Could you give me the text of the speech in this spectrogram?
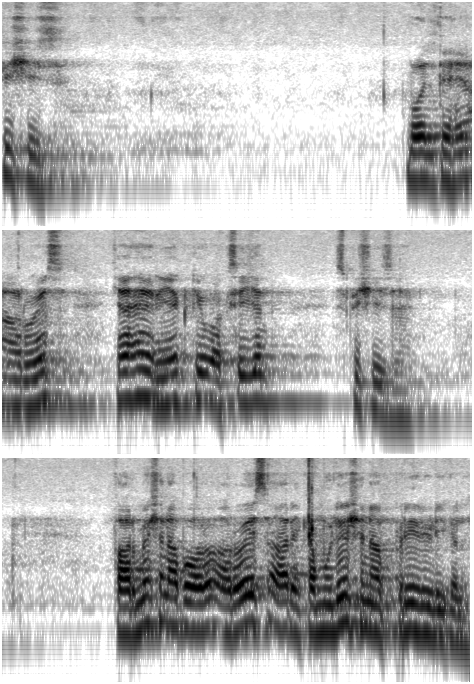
स्पीशीज बोलते हैं आर ओ एस क्या है रिएक्टिव ऑक्सीजन स्पीशीज है? Formation of R R accumulation of free radical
